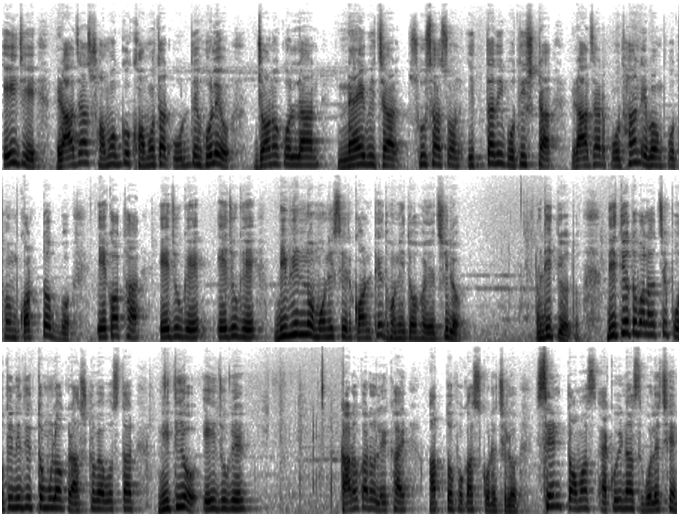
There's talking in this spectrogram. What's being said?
এই যে রাজা সমগ্র ক্ষমতার ঊর্ধ্বে হলেও জনকল্যাণ, ন্যায় বিচার, সুশাসন ইত্যাদি প্রতিষ্ঠা রাজার প্রধান এবং প্রথম কর্তব্য। এ কথা এ যুগে এ যুগে বিভিন্ন মনীষীর কণ্ঠে ধ্বনিত হয়েছিল। দ্বিতীয়ত দ্বিতীয়ত বলা হচ্ছে প্রতিনিধিত্বমূলক রাষ্ট্র ব্যবস্থার নীতিও এই যুগের কারও কারও লেখায় আত্মপ্রকাশ করেছিল। সেন্ট টমাস অ্যাকুইনাস বলেছেন,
